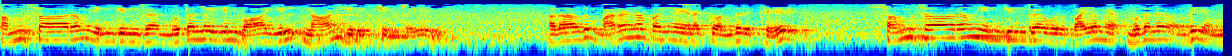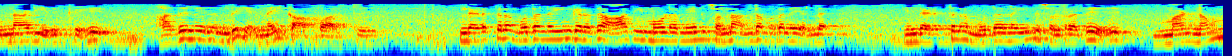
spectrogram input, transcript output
சம்சாரம் என்கின்ற முதலையின் வாயில் நான் இருக்கின்றேன். அதாவது மரண பயம் எனக்கு வந்திருக்கு. சம்சாரம் என்கின்ற ஒரு பயம் முதல்ல வந்து என் முன்னாடி இருக்கு. அதிலிருந்து என்னை காப்பாற்று. இந்த இடத்துல முதலைங்கிறது ஆதி மூலமேன்னு சொன்ன அந்த முதலை அல்ல. இந்த இடத்துல முதலைன்னு சொல்றது மனம்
